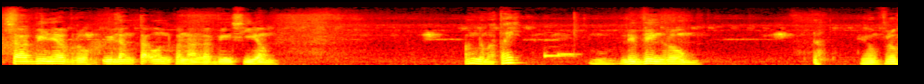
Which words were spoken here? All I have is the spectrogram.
sabi niya bro, ilang taon ka na labing siyam. Ang namatay? Living room. Yo bro.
